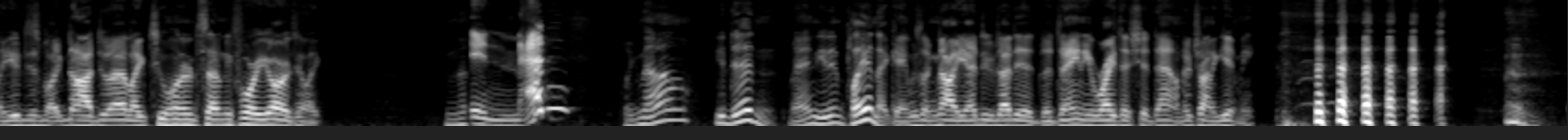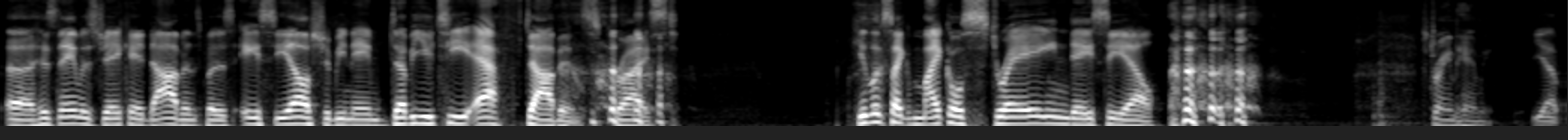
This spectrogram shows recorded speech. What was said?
like you're just like, nah, dude, I had like 274 yards. You're like, In Madden? like, no, you didn't, man. You didn't play in that game. He's like, no, yeah, dude, I did, but they ain't even write that shit down. They're trying to get me. Uh, his name is J.K. Dobbins, but his ACL should be named WTF Dobbins. Christ. he looks like Michael strained ACL. Strained hammy. Yep.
